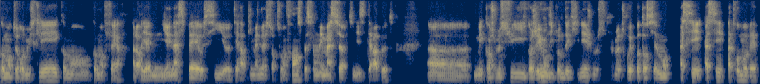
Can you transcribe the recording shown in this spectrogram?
comment te remuscler, comment, comment faire. Alors, il y a, il un aspect aussi euh, thérapie manuelle, surtout en France, parce qu'on est masseur kinésithérapeute. Euh, mais quand je me suis, quand j'ai eu mon diplôme de kiné, je me, trouvais potentiellement assez, assez pas trop mauvais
